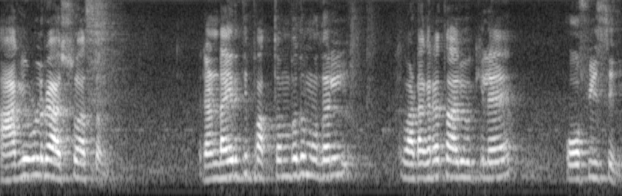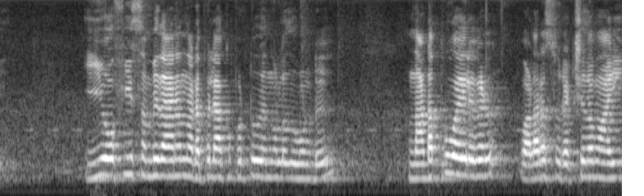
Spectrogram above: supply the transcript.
ആകെയുള്ളൊരു ആശ്വാസം രണ്ടായിരത്തി പത്തൊമ്പത് മുതൽ വടകര താലൂക്കിലെ ഓഫീസിൽ ഈ ഓഫീസ് സംവിധാനം നടപ്പിലാക്കപ്പെട്ടു എന്നുള്ളതുകൊണ്ട് നടപ്പ് ഫയലുകൾ വളരെ സുരക്ഷിതമായി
